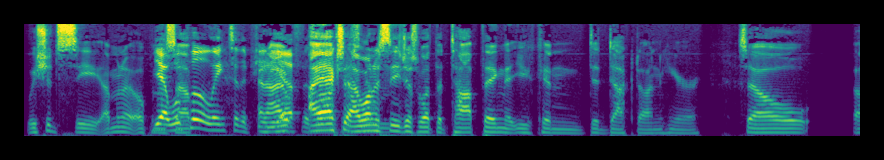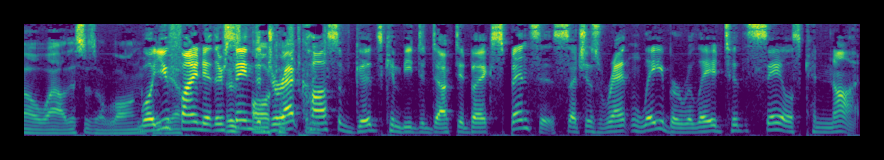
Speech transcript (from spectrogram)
we should see. I'm going to open. Yeah, we'll up. put a link to the PDF. And I, I actually I want to see just what the top thing that you can deduct on here. So, oh wow, this is a long. Well, you PDF. find it. They're There's saying the all direct costs of goods can be deducted, but expenses such as rent and labor related to the sales cannot.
